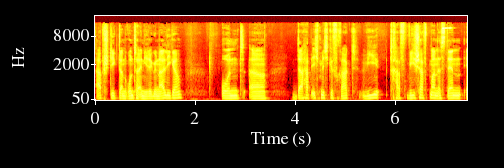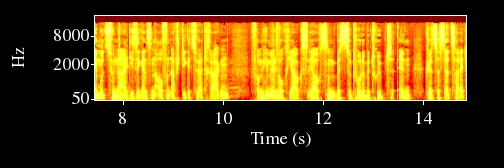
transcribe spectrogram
Abstieg dann runter in die Regionalliga. Und äh, da habe ich mich gefragt, wie wie schafft man es denn emotional, diese ganzen Auf- und Abstiege zu ertragen? Vom Himmel hoch jauchzen bis zu Tode betrübt in kürzester Zeit.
